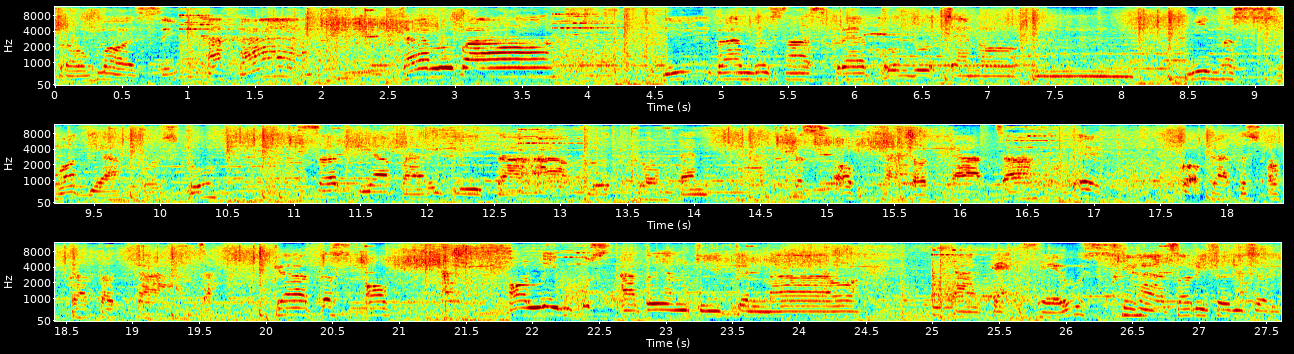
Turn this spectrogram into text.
promosi. Jangan lupa dibantu subscribe untuk channel hmm, minus mod ya bosku. Setiap hari kita upload konten gratis of Gatot Kaca eh kok gratis of Gatot Kaca gratis of Olympus atau yang dikenal kakek Zeus ya sorry sorry sorry.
